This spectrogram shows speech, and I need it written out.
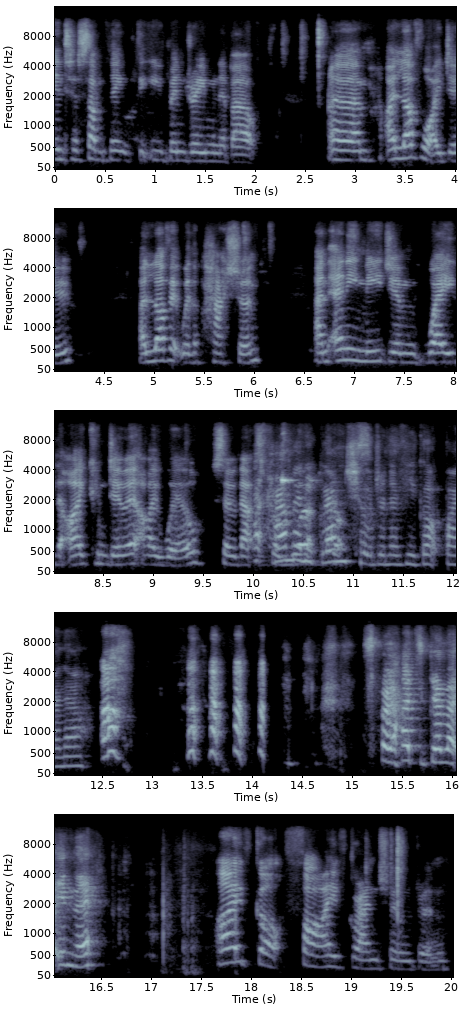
into something that you've been dreaming about. Um, I love what I do. I love it with a passion, and any medium way that I can do it, I will. So that's How from many grandchildren have you got by now? Ah! Sorry, I had to get that in there. I've got five grandchildren.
